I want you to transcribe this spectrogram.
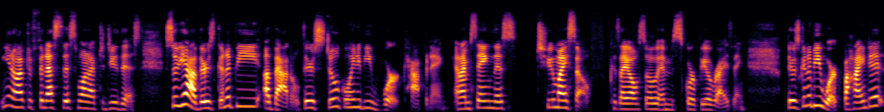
you know, I have to finesse this one, I have to do this. So, yeah, there's going to be a battle. There's still going to be work happening. And I'm saying this to myself because I also am Scorpio rising. There's going to be work behind it,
